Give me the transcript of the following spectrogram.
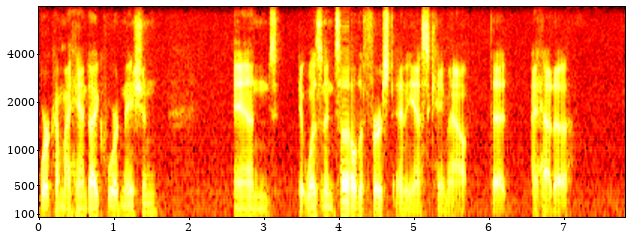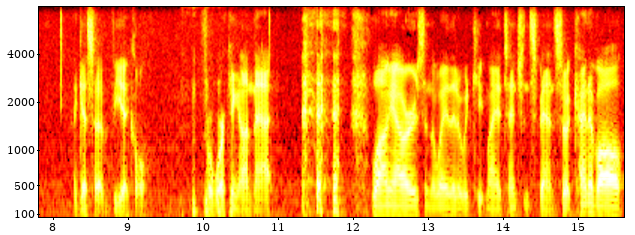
work on my hand-eye coordination, and it wasn't until the first NES came out that I had a, I guess, a vehicle for working on that. Long hours in the way that it would keep my attention span. So it kind of all,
